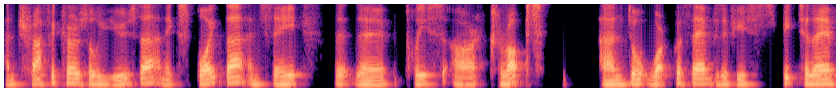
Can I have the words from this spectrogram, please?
And traffickers will use that and exploit that and say that the police are corrupt and don't work with them because if you speak to them,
